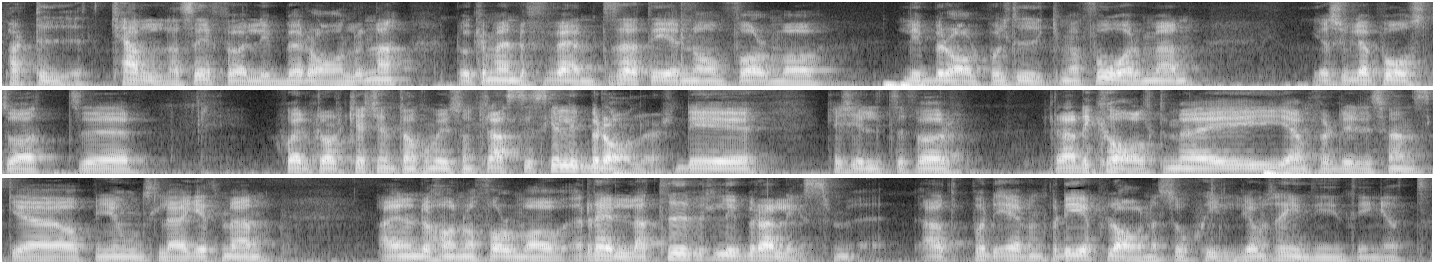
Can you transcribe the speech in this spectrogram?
partiet kallar sig för Liberalerna. Då kan man ändå förvänta sig att det är någon form av liberal politik man får. Men jag skulle vilja påstå att eh, självklart kanske inte de kommer ut som klassiska liberaler. Det är kanske lite för radikalt med jämfört med det svenska opinionsläget. Men att ändå ha någon form av relativ liberalism. Att på det, även på det planet så skiljer de sig ingenting. Att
